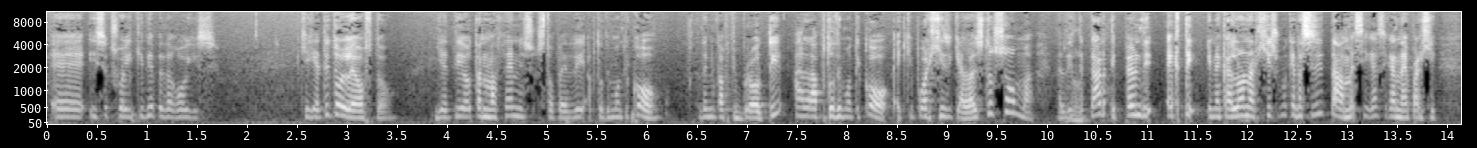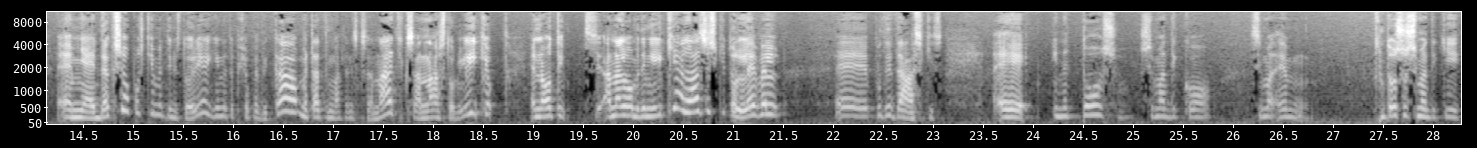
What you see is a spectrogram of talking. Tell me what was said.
ε, η σεξουαλική διαπαιδαγώγηση. Και γιατί το λέω αυτό; Γιατί όταν μαθαίνεις στο παιδί από το δημοτικό, δεν είπα από την πρώτη, αλλά από το δημοτικό, εκεί που αρχίζει και αλλάζει το σώμα. Δηλαδή, Τετάρτη, Πέμπτη, Έκτη, είναι καλό να αρχίσουμε και να συζητάμε. Σιγά σιγά να υπάρχει ε, μια ένταξη, όπως και με την ιστορία, γίνεται πιο παιδικά, μετά τη μαθαίνεις ξανά και ξανά στο Λύκειο. Ενώ ότι σε- ανάλογα με την ηλικία αλλάζεις και το level ε, που διδάσκεις. Ε, είναι τόσο σημαντικό. Σημα, ε, τόσο σημαντική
